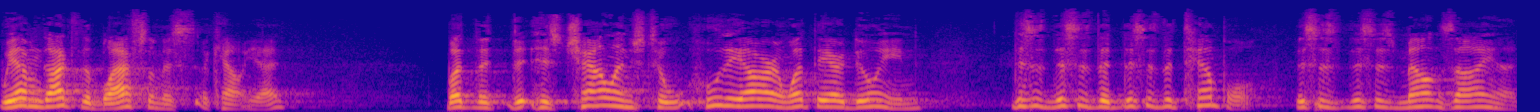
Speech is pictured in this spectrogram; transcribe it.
We haven't got to the blasphemous account yet. But the, the, his challenge to who they are and what they are doing, this is, this is the, this is the temple. This is, this is Mount Zion.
